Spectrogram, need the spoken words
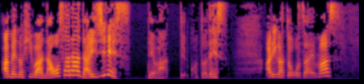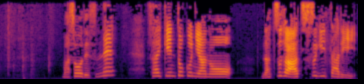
雨の日はなおさら大事です。では、っていうことです。ありがとうございます。まあそうですね。最近特にあの、夏が暑すぎたり、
